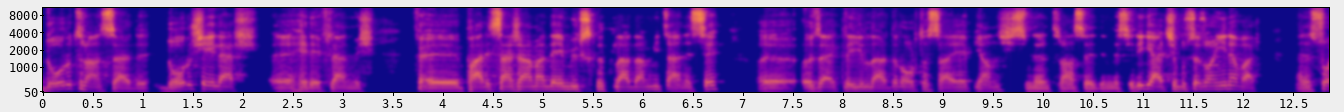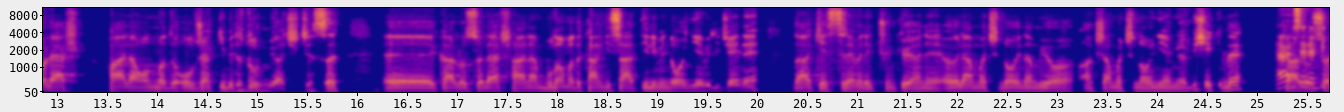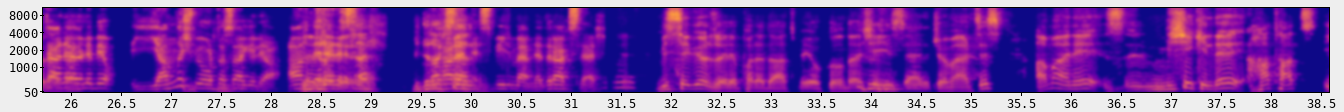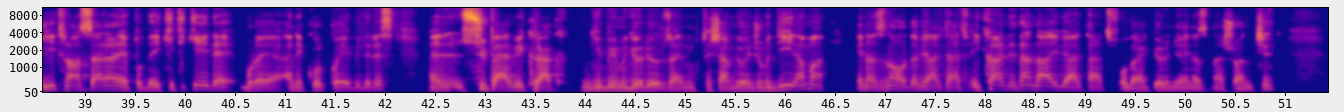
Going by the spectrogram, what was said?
doğru transferdi. Doğru şeyler e, hedeflenmiş. E, Paris Saint Germain'de en büyük sıkıntılardan bir tanesi e, özellikle yıllardır orta sahaya hep yanlış isimlerin transfer edilmesiydi. Gerçi bu sezon yine var. Yani Soler hala olmadı. Olacak gibi de durmuyor açıkçası. E, Carlos Soler halen bulamadık hangi saat diliminde oynayabileceğini daha kestiremedik. Çünkü yani öğlen maçında oynamıyor, akşam maçında oynayamıyor. Bir şekilde her Carlos sene bir Soler'den... tane öyle bir yanlış bir orta saha geliyor. Anderer, bir Draxler. bilmem ne Draxler. Biz seviyoruz öyle para dağıtmayı. O konuda şeyiz yani cömertiz. Ama hani bir şekilde hat hat iyi transferler yapıldı. Ekitike'yi de buraya hani koyabiliriz. Yani süper bir krak gibi mi görüyoruz? Yani muhteşem bir oyuncu mu? Değil ama en azından orada bir alternatif. Icardi'den daha iyi bir alternatif olarak görünüyor en azından şu an için.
